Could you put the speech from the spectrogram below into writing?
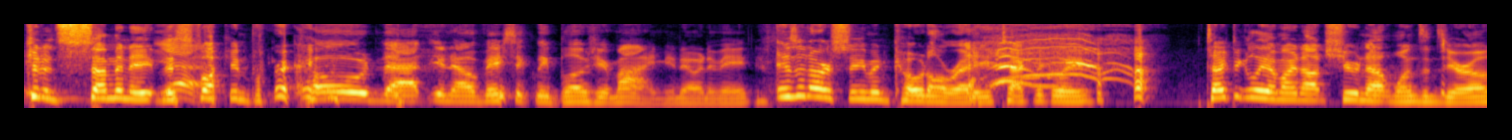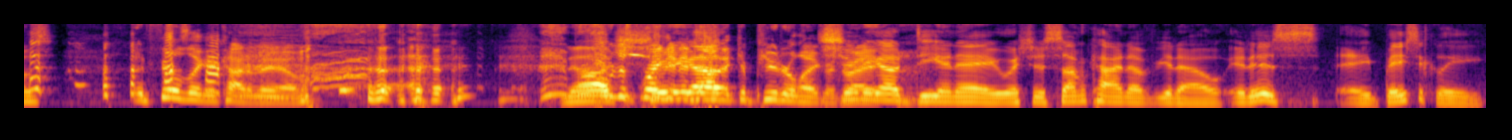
Can inseminate this fucking brain. code that you know basically blows your mind. You know what I mean? Isn't our semen code already technically? technically, am I not shooting out ones and zeros? It feels like it kind of am. No, I'm just breaking it down out- in computer language, right? shooting right? out DNA, which is some kind of you know, it is a basically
